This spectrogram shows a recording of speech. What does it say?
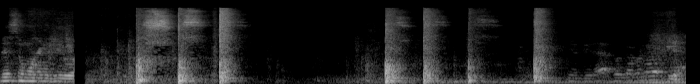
This one we're gonna do. You gonna do that hook uppercut? Yeah.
